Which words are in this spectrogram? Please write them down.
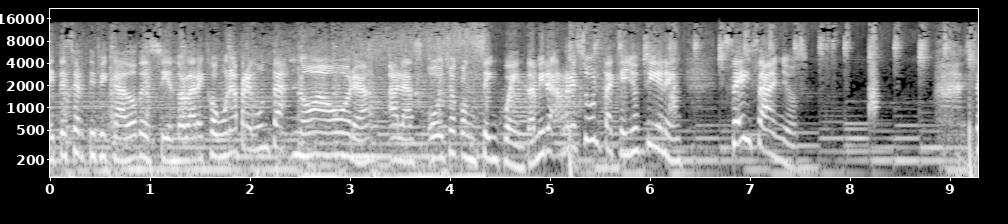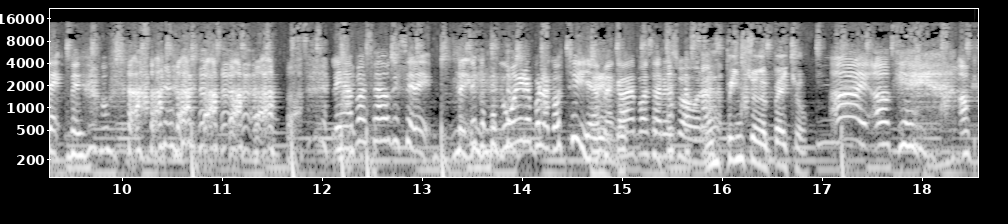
Este certificado de 100 dólares con una pregunta, no ahora, a las 8.50. Mira, resulta que ellos tienen 6 años. Se- ¿Les ha pasado que se le mete como que un aire por la costilla? Me acaba de pasar eso ahora. Un pincho en el pecho. Ay, ok, ok.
